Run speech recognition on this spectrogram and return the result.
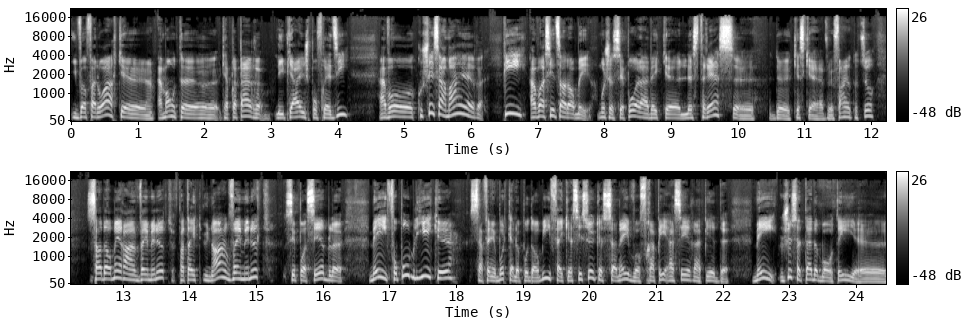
il va falloir qu'elle monte, euh, qu'elle prépare les pièges pour Freddy. Elle va coucher sa mère, puis elle va essayer de s'endormir. Moi, je sais pas, avec le stress de qu'est-ce qu'elle veut faire, tout ça. S'endormir en 20 minutes, peut-être une heure, 20 minutes, c'est possible. Mais il faut pas oublier que ça fait un bout qu'elle n'a pas dormi, fait que c'est sûr que ce sommeil va frapper assez rapide. Mais juste le temps de monter euh,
